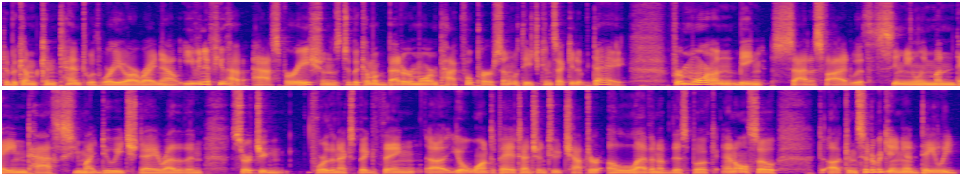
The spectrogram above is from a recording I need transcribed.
to become content with where you are right now, even if you have aspirations to become a better, more impactful person with each consecutive day. For more on being satisfied with seemingly mundane tasks you might do each day rather than searching for the next big thing, uh, you'll want to pay attention to chapter 11 of this book and also uh, consider beginning a daily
